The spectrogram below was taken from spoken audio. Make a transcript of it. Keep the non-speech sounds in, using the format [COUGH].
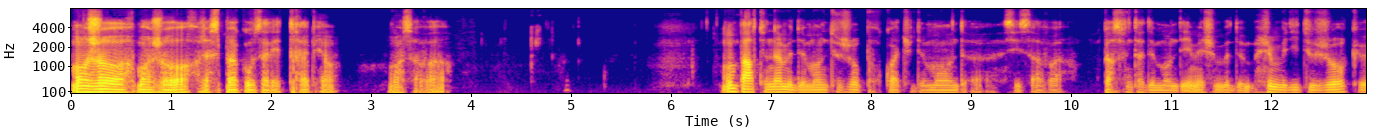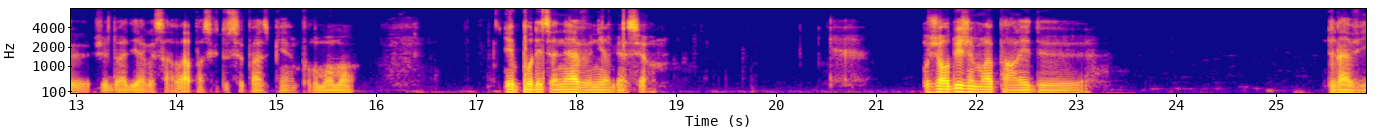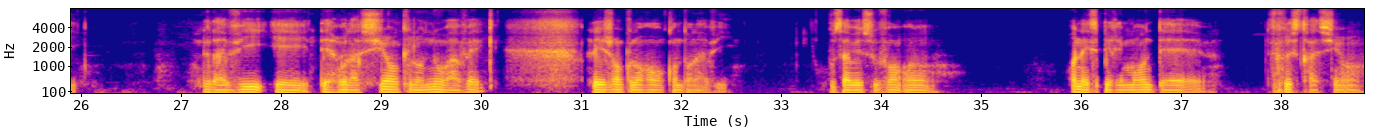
Bonjour, bonjour, j'espère que vous allez très bien. Moi, ça va. Mon partenaire me demande toujours pourquoi tu demandes euh, si ça va. Personne t'a demandé, mais je me, dis toujours que je dois dire que ça va parce que tout se passe bien pour le moment et pour des années à venir, bien sûr. Aujourd'hui, j'aimerais parler de la vie, de la vie et des relations que l'on noue avec les gens que l'on rencontre dans la vie. Vous savez, souvent, on, on expérimente des frustrations.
